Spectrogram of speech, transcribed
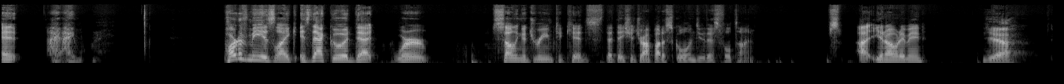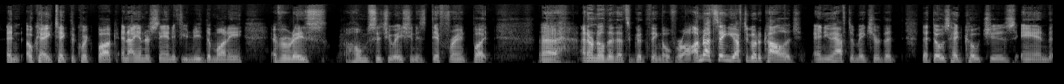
And I, I part of me is like is that good that we're selling a dream to kids that they should drop out of school and do this full time? Uh, you know what I mean? Yeah. And okay, take the quick buck. And I understand if you need the money, everybody's home situation is different, but uh, I don't know that that's a good thing overall. I'm not saying you have to go to college and you have to make sure that that those head coaches and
